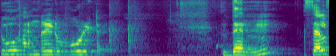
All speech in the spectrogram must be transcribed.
200 volt. Then self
